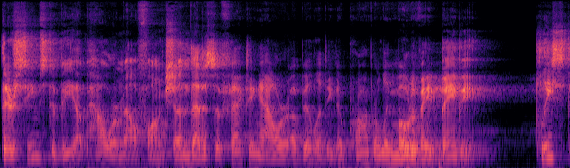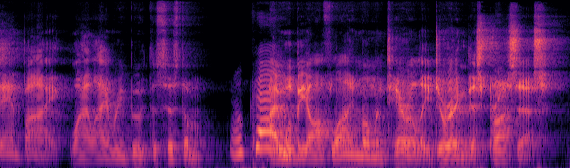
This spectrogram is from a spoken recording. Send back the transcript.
There seems to be a power malfunction that is affecting our ability to properly motivate Baby. Please stand by while I reboot the system. Okay. I will be offline momentarily during this process.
